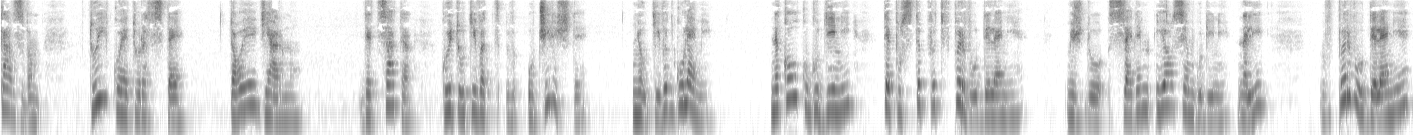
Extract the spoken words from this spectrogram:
Казвам, той, което расте, то е вярно. Децата, които отиват в училище, не отиват големи. На колко години те постъпват в първо отделение? Между 7 и 8 години, нали? В първо отделение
